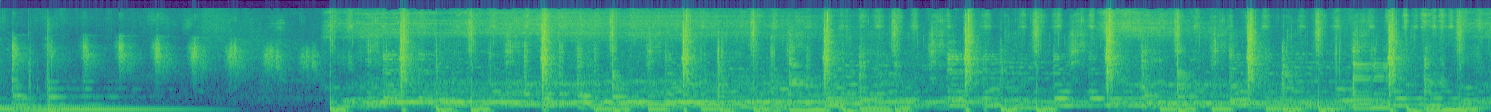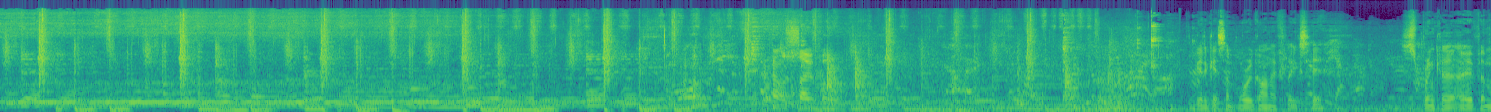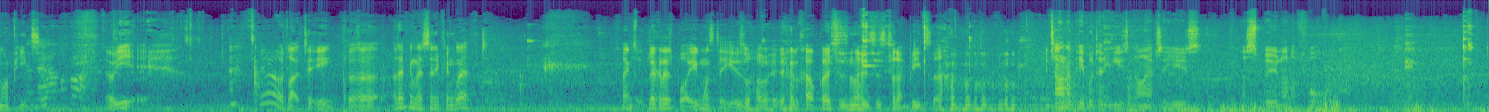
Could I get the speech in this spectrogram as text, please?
That was so cool. I'm gonna get some oregano flakes here. Sprinkle over my pizza. Oh yeah. Yeah, I would like to eat, but uh, I don't think there's anything left. Thanks. Look at this boy, he wants to eat as well. Look how close his nose is to that pizza. In China, people don't use knives, they use a spoon and a fork.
